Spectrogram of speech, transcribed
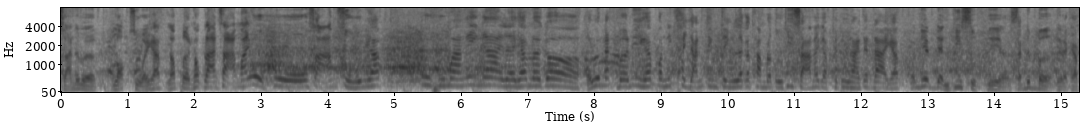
ซันเดอร์เบิร์กล็อกสวยครับ แล้วเปิดเข้ากลาง3ไหมโอ้โห3-0 ครับ อ้โหมาง่ายๆเลยครับ แล้วก็โอเลอร์แม็กเบอร์นี่ครับ วันนี้ขยันจริง ๆ แล้วก็ทำประตูที่ 3 ให้กับเชฟฟิลด์ยูไนเต็ดได้ครับ วันนี้เด่นที่สุดเนี่ยแซนเดอร์เบิร์กเนี่ยแหละครับ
